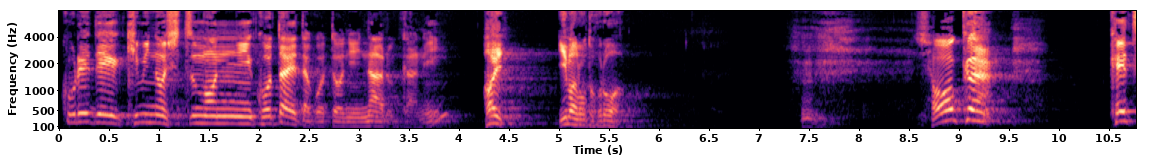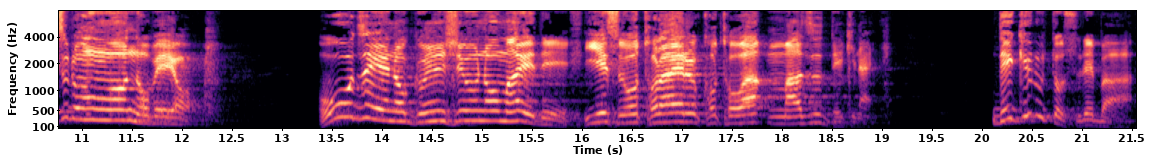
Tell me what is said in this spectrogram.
これで君の質問に答えたことになるかねはい、今のところは。諸君、結論を述べよう。大勢の群衆の前でイエスを捕らえることはまずできない。できるとすれば、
